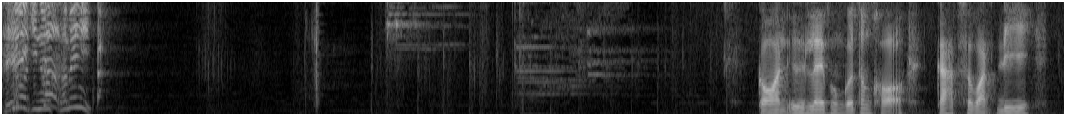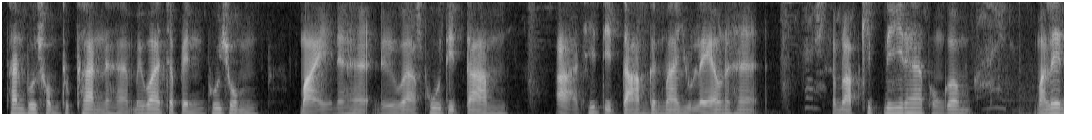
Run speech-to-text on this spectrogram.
正義のために ก่อนอื่นเลยผมก็ต้องขอกราบสวัสดีท่านผู้ชมทุกท่านนะฮะไม่ว่าจะเป็นผู้ชมใหม่นะฮะหรือว่าผู้ติดตามอ่าที่ติดตามกันมาอยู่แล้วนะฮะสำหรับคลิปนี้นะฮะผมก็มาเล่น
